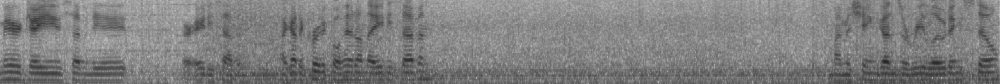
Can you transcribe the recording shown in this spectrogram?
Come here, JU-78, or 87. I got a critical hit on the 87. My machine guns are reloading still.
